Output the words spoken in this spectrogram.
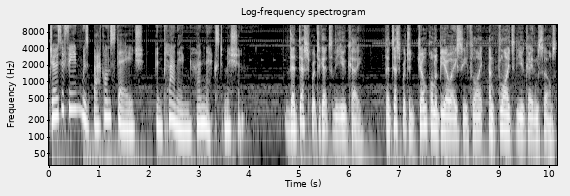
Josephine was back on stage and planning her next mission. They're desperate to get to the UK. They're desperate to jump on a BOAC flight and fly to the UK themselves.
